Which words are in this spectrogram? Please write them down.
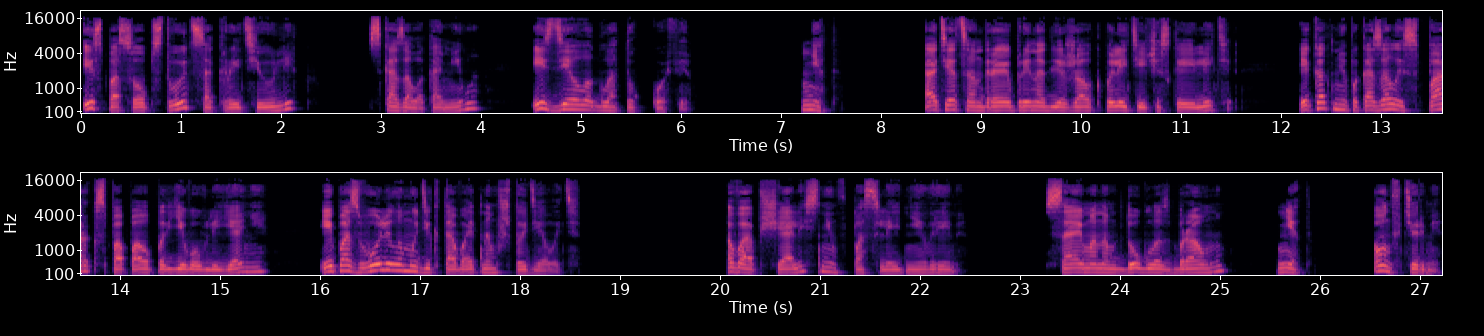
и способствует сокрытию улик сказала Камила и сделала глоток кофе. Нет. Отец Андрея принадлежал к политической элите, и, как мне показалось, Спаркс попал под его влияние и позволил ему диктовать нам, что делать. Вы общались с ним в последнее время? С Саймоном Дуглас Брауном? Нет, он в тюрьме.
